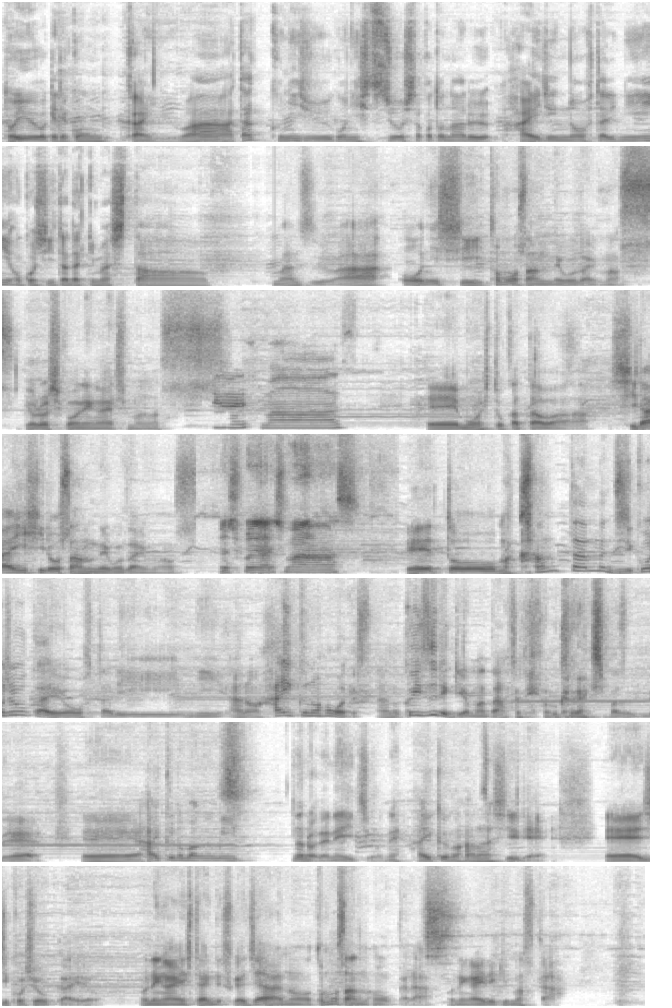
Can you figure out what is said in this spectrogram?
というわけで今回はアタック25に出場したことのある俳人のお二人にお越しいただきました。まずは大西智さんでございます。よろしくお願いします。お願いします。えーもう一方は白井宏さんでございます。よろしくお願いします。えーとまあ、簡単な自己紹介をお二人にあの俳句の方ですあのクイズ歴はまた後でお伺いしますんで、えー俳句の番組なのでね一応ね俳句の話で、えー自己紹介をお願いしたいんですがじゃああのともさんの方からお願いできますか？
